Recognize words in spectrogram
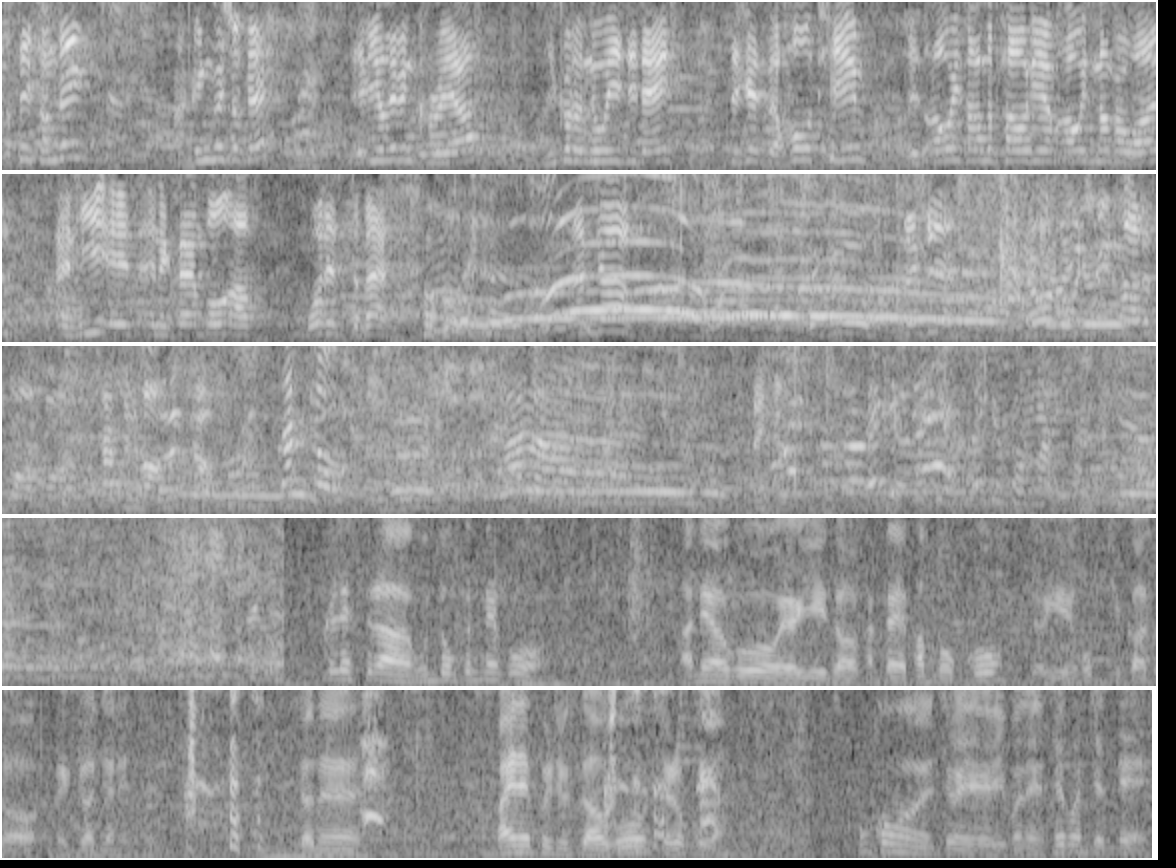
I'll say something. Uh, English, okay? If you live in Korea, you go to No Easy Day because the whole team is always on the podium, always number one, and he is an example of what is the best. Let's go. 클래스랑 운동 끝내고 아내하고 여기서 간단히 밥 먹고 여기 홈집 가서 맥주 한 잔 했어요. 저는 파인애플 주스하고 제로콜라. 홍콩은 제가 이번에 세 번째인데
